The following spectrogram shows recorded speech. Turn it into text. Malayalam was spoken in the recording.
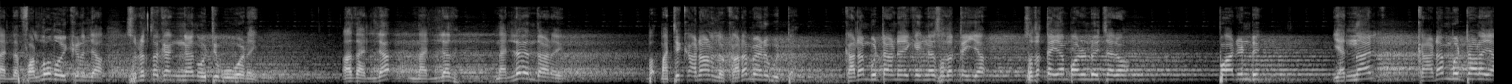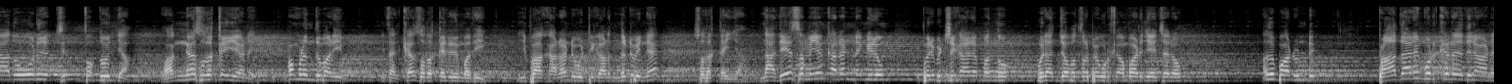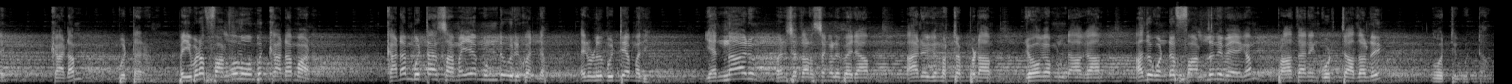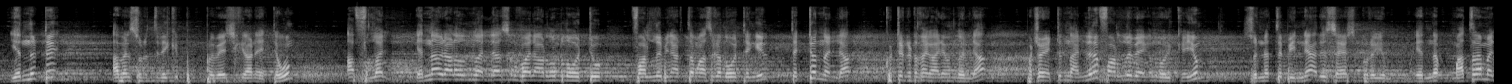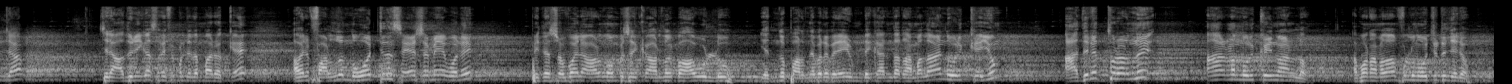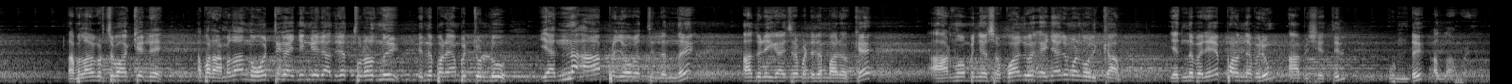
നല്ല ഫർദ് നോക്കണില്ല സുനത്തൊക്കെ അങ്ങനെ നോറ്റ് പോവുകയാണ് അതല്ല നല്ലത്. നല്ലത് എന്താണ് ബ- മറ്റേ കടാണല്ലോ കടം വേണം വിട്ട. കടം വിട്ടാണ്ടേക്ക് ഇങ്ങനെ സ്വതക്കയ്യ സ്വതക്കയ്യാൻ പാടുണ്ട് വെച്ചാലോ പാടുണ്ട്. എന്നാൽ കടം വിട്ടാളെ യാതൊരു ഇല്ല അങ്ങനെ സ്വതക്കയ്യാണ് അപ്പം നമ്മൾ എന്ത് പറയും? ഈ തൽക്കാലം സ്വതക്ക ചെയ്ത് മതി. ഇനിയിപ്പോൾ ആ കടണ്ട് കാലം എന്നിട്ട് പിന്നെ സ്വതക്കയ്യ എന്നാൽ അതേസമയം കടണ്ടെങ്കിലും ഇപ്പോൾ ഒരു ഭിക്ഷക്കാലം വന്നു. ഒരു അഞ്ചോ പത്ത് റുപ്യ കൊടുക്കാൻ പാട് ചോദിച്ചാലോ? അത് പാടുണ്ട്. പ്രാധാന്യം കൊടുക്കേണ്ടത് എതിനാണ് കടം വിട്ടാനാണ് അപ്പം ഇവിടെ ഫർദ് നോമ്പ് കടമാണ്. കടം വിട്ടാൻ സമയമുണ്ട് ഒരു കൊല്ലം. അതിനുള്ളിൽ വിട്ടിയാൽ മതി. എന്നാലും മനുഷ്യ തടസ്സങ്ങൾ വരാം ആരോഗ്യം നഷ്ടപ്പെടാം രോഗമുണ്ടാകാം. അതുകൊണ്ട് ഫള്ളിന് വേഗം പ്രാധാന്യം കൊടുത്ത് അതാണ് നോറ്റ് വിട്ടാം എന്നിട്ട് അവൻ സുനത്തിലേക്ക് പ്രവേശിക്കുകയാണ് ഏറ്റവും അഫ്ലൽ. എന്ന ഒരാളൊന്നും അല്ല സുഖം തോറ്റു ഫർദ് പിന്നെ അടുത്ത മാസമൊക്കെ നോറ്റെങ്കിൽ തെറ്റൊന്നുമല്ല കുറ്റം കിട്ടുന്ന കാര്യമൊന്നുമില്ല. പക്ഷേ ഏറ്റവും നല്ലത് ഫള്ള് വേഗം നോക്കുകയും സുന്നത്ത് പിന്നെ അത് ശേഷം കുറയും എന്ന് മാത്രമല്ല ചില ആധുനിക സലഫി പണ്ഡിതന്മാരൊക്കെ അവർ ഫള്ള് നോറ്റതിന് ശേഷമേ പോലെ പിന്നെ ചൊവ്വാല ആൾ നോമ്പ് ശരിക്കും ആൾ നോമ്പ് ആവുള്ളൂ എന്ന് പറഞ്ഞവർ വരെയുണ്ട്. കാരണം റമദാൻ നോൽക്കുകയും അതിനെ തുടർന്ന് ആറെണ്ണം നോൽക്കുകയുമാണല്ലോ അപ്പോൾ റമദാൻ ഫുള്ള് നോറ്റിട്ടില്ലല്ലോ. റമദാൻ കുറച്ച് ബാക്കിയല്ലേ? അപ്പോൾ റമദാൻ നോറ്റ് കഴിഞ്ഞെങ്കിൽ അതിനെ തുടർന്ന് എന്ന് പറയാൻ പറ്റുള്ളൂ എന്ന ആ പ്രയോഗത്തിൽ നിന്ന് ആധുനിക ആഴ്ച പണ്ഡിതന്മാരൊക്കെ ആറ് നോമ്പ് ഞാൻ ചൊവ്വാൽ കഴിഞ്ഞാലും വേണം നോൽക്കാം എന്ന് വരെ പറഞ്ഞവരും ആ വിഷയത്തിൽ ഉണ്ട്. അള്ളാഹു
